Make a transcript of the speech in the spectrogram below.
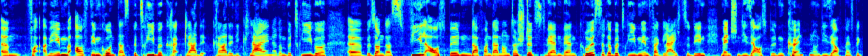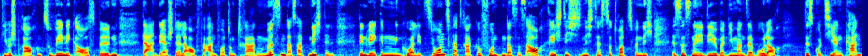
ähm, eben aus dem Grund, dass Betriebe, gerade die kleineren Betriebe, äh, besonders viel ausbilden und davon dann unterstützt werden, während größere Betriebe im Vergleich zu den Menschen, die sie ausbilden könnten und die sie auch perspektivisch brauchen, zu wenig ausbilden, da an der Stelle auch Verantwortung tragen müssen. Das hat nicht den Weg in den Koalitionsvertrag gefunden. Das ist auch richtig. Nichtsdestotrotz finde ich, ist es eine Idee, über die man sehr wohl auch diskutieren kann.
